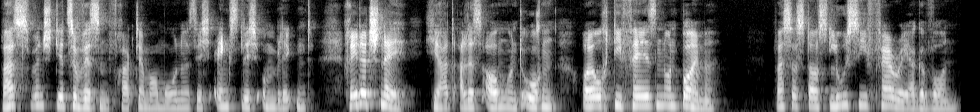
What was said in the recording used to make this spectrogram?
Was wünscht ihr zu wissen? fragt der Mormone, sich ängstlich umblickend. Redet schnell, hier hat alles Augen und Ohren, auch die Felsen und Bäume. Was ist aus Lucy Ferrier geworden?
